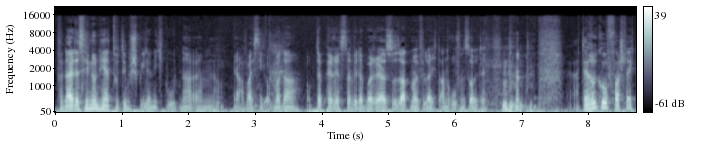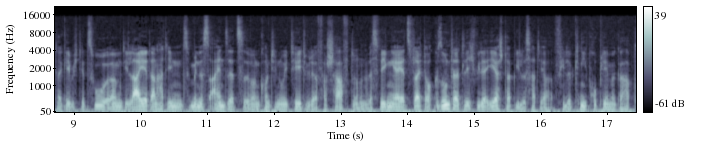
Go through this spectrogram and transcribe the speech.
Von daher, das Hin und Her tut dem Spieler nicht gut. Ne? Ähm, ja. ja. weiß nicht, ob man da, ob der Perez da wieder bei Real Sociedad mal vielleicht anrufen sollte. ja, der Rückruf war schlechter, gebe ich dir zu. Ähm, die Laie dann hat ihm zumindest Einsätze und Kontinuität wieder verschafft und weswegen er jetzt vielleicht auch gesundheitlich wieder eher stabil ist, hat ja viele Knieprobleme gehabt.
